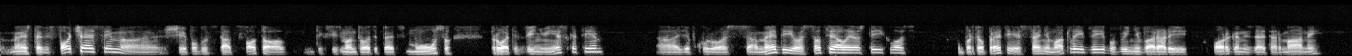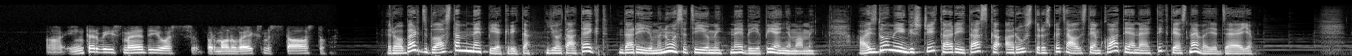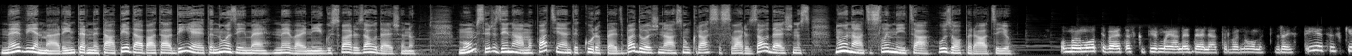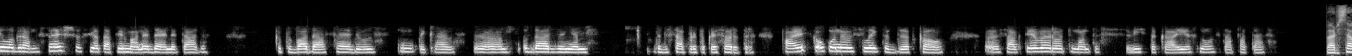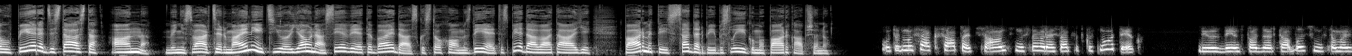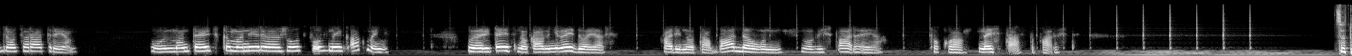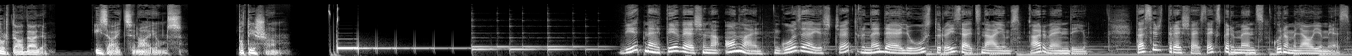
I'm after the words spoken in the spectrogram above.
mēs tevi fočēsim, šie publicitātes foto tiks izmantoti pēc mūsu, proti viņu ieskatiem jebkuros medijos, sociālajos tīklos, un par to pretī es saņemu atlīdzību. Viņi var arī organizēt ar mani intervijas mēdījos par manu veiksmes stāstu. Roberts Blastam nepiekrita, jo tā teikt, darījuma nosacījumi nebija pieņemami. Aizdomīgi šķita arī tas, ka ar uztura speciālistiem klātienē tikties nevajadzēja. Nevienmēr internetā piedāvātā diēta nozīmē nevainīgu svara zaudēšanu. Mums ir zināma paciente, kura pēc badošanās un krasas svara zaudēšanas nonāca slimnīcā uz operāciju. Un man motivēja tas, ka pirmajā nedēļā tur var nomest uzreiz 5 kg, 6 jo tā pirmā nedēļa ir tāda, ka tu badā sēdi uz, nu, tikai uz, uh, uz dārziņiem. Tad es sapratu, ka es varu tur paēst kaut ko neveselīgu, tad atkal sākt ievērot, man tas viss tā kā iesnos tāpatās. Par savu pieredzi stāsta Anna. Viņas vārds ir mainīts, jo jaunā sieviete baidās, ka Stokholmas diētas piedāvātāji pārmetīs sadarbības līguma pārkāpšanu. Un tad man sāka sāpēt sāns, un es nevarēju saprast, kas notiek. Divas dienas padzēru tabletes, un pēc tam aizbraucu ar ātrijām. Un man teica, ka man ir eh, žults pulznīga akmeņi. Un arī teica, no kā viņi veidojās arī no tā bada un no vispārējā, to, ko nestāsta parasti. Ceturtā daļa - izaicinājums. Patiešām. Vietnē tieviešana online gozējas četru nedēļu uztura izaicinājums ar Vendiju. Tas ir trešais eksperiments, kuram ļaujamies.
